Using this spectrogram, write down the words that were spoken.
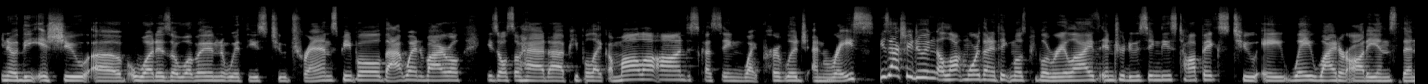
you know, the issue of what is a woman with these two trans people. That went viral. He's also had uh, people like Amala on discussing white privilege and race. He's actually doing a lot more than I think most people realize, introducing these topics to a way wider audience than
